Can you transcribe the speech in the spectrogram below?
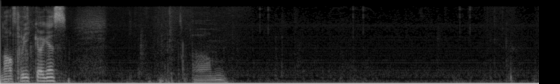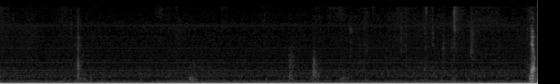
last week, I guess. Um, yep.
